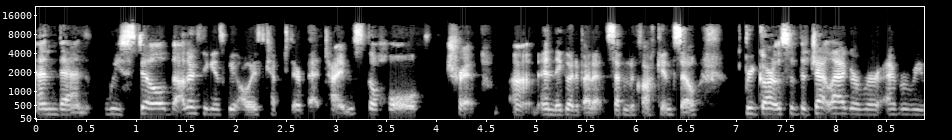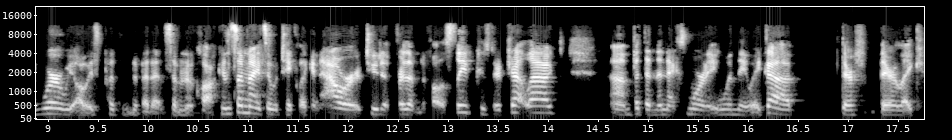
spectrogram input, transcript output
and then we still the other thing is we always kept their bedtimes the whole trip um, and they go to bed at seven o'clock and so regardless of the jet lag or wherever we were, we always put them to bed at seven o'clock. And some nights it would take like an hour or two to, for them to fall asleep because they're jet lagged. Um, but then the next morning when they wake up, they're they're like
